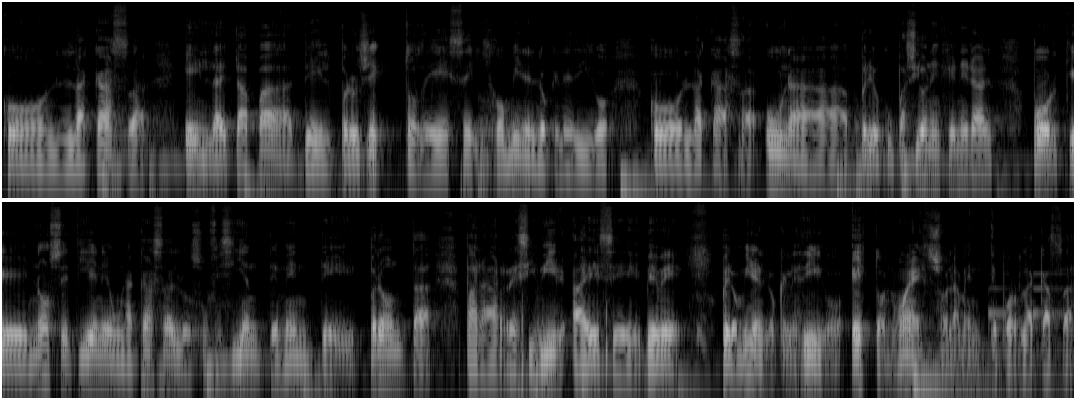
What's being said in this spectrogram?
con la casa en la etapa del proyecto de ese hijo. Miren lo que le digo con la casa. Una preocupación en general porque no se tiene una casa lo suficientemente pronta para recibir a ese bebé. Pero miren lo que les digo, esto no es solamente por la casa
